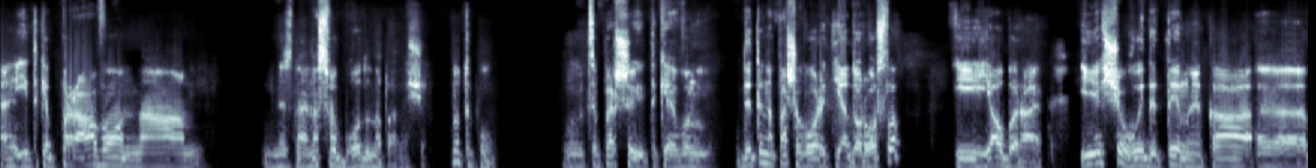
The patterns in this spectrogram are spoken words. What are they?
е, і таке право на не знаю, на свободу, напевно, ще. Ну, типу, це перший таке, вон, дитина перша говорить, я доросла. І я обираю. І якщо ви дитина, яка е,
